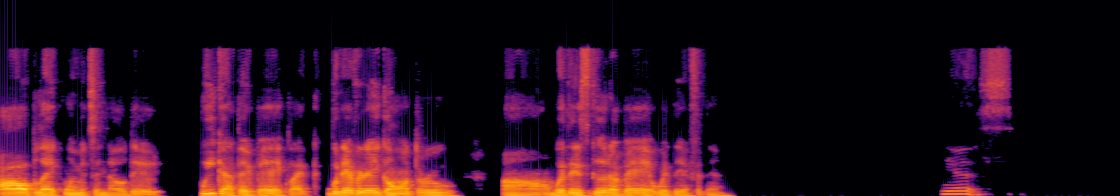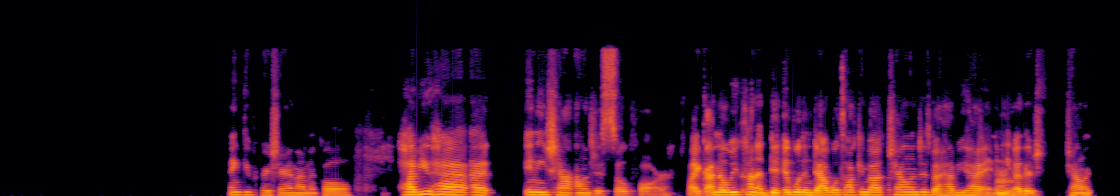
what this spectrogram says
all black women to know that we got their back like whatever they going through um whether it's good or bad we're there for them. Yes Thank you for sharing that, Nicole. Have you had any challenges so far? Like I know we kind of dibbled and dabbled talking about challenges, but have you had any mm. other challenges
